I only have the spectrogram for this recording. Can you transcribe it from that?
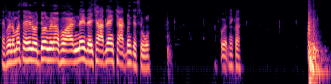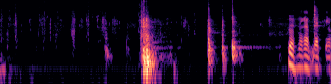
ให้เพิ่นเอามาใส่ในรถยนต์เวลาเพราะว่าในไดชาร์จแรงชาร์จมันจะสูง เปิดให้ก่อนนู่นนะครับแบตเจล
